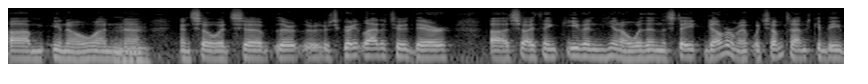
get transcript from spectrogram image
um, you know, and mm-hmm. uh, and so it's uh, there, there's great latitude there. Uh, so I think even you know within the state government, which sometimes can be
